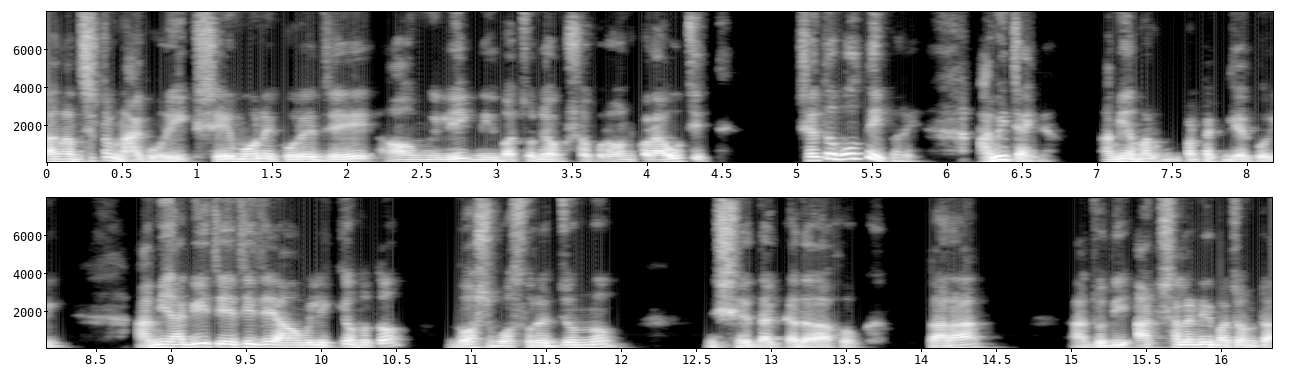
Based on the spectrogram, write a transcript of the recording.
বাংলাদেশের একটা নাগরিক, সে মনে করে যে আওয়ামী লীগ নির্বাচনে অংশগ্রহণ করা উচিত, সে তো বলতেই পারে। আমি চাই না। আমি আমার ব্যাপারটা ক্লিয়ার করি। আমি আগেই চেয়েছি যে আওয়ামী লীগকে অন্তত দশ বছরের জন্য নিষেধাজ্ঞা দেওয়া হোক। তারা যদি আট সালের নির্বাচনটা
